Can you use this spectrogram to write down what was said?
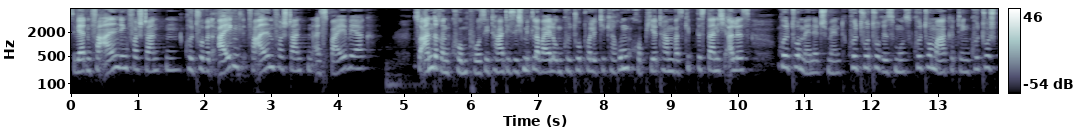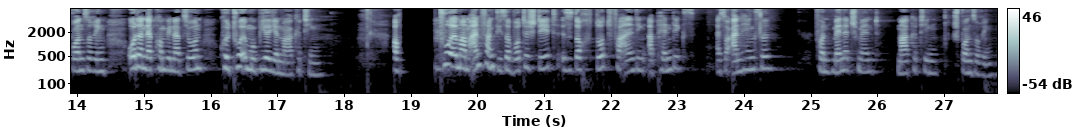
Sie werden vor allen Dingen verstanden, Kultur wird eigentlich vor allem verstanden als Beiwerk zu anderen Komposita, die sich mittlerweile um Kulturpolitik herumgruppiert haben. Was gibt es da nicht alles? Kulturmanagement, Kulturtourismus, Kulturmarketing, Kultursponsoring oder in der Kombination Kulturimmobilienmarketing. Kultur immer am Anfang dieser Worte steht, ist es doch dort vor allen Dingen Appendix, also Anhängsel von Management, Marketing, Sponsoring.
